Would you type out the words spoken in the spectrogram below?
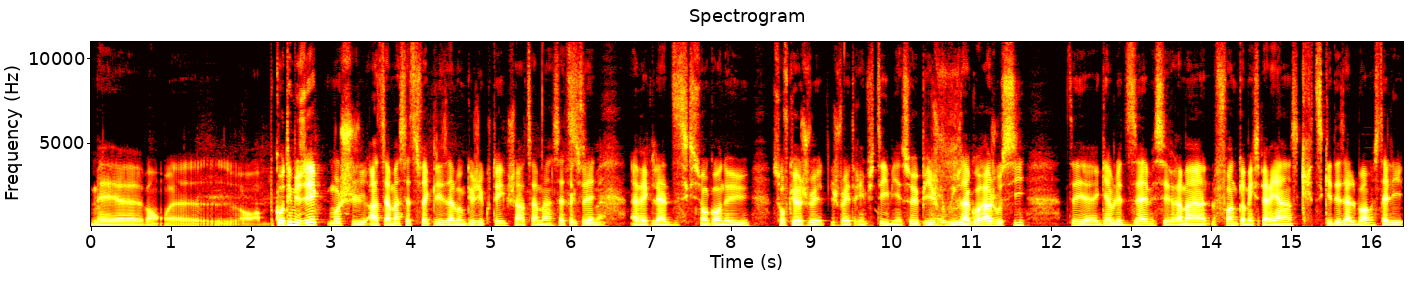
Mais euh, bon, euh, on- côté musique, moi je suis entièrement satisfait avec les albums que j'ai écoutés. Je suis entièrement satisfait avec la discussion qu'on a eue. Sauf que je vais, je vais être invité, bien sûr. Puis je Ben vous oui. encourage aussi. Tu sais, euh, Gab le disait, mais c'est vraiment fun comme expérience, critiquer des albums. C'était les,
